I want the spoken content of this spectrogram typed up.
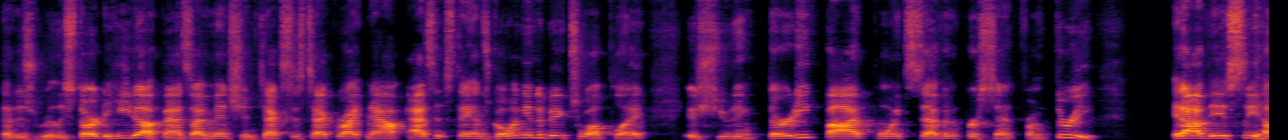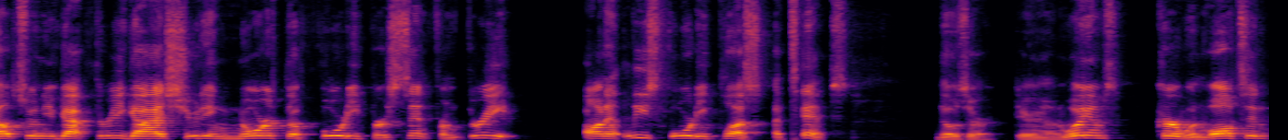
that is really starting to heat up. As I mentioned, Texas Tech right now, as it stands going into Big 12 play, is shooting 35.7% from three. It obviously helps when you've got three guys shooting north of 40% from three on at least 40 plus attempts. Those are Darrion Williams, Kerwin Walton,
